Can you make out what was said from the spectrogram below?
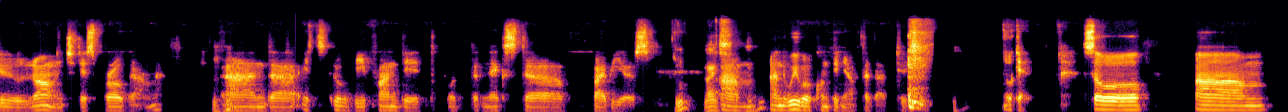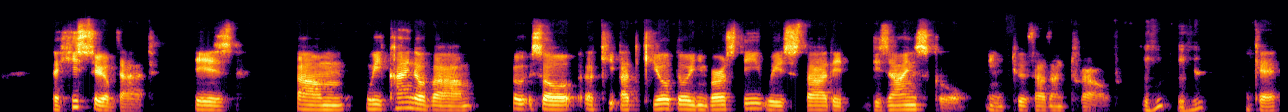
to launch this program and uh, it's, it will be funded for the next uh, five years nice. um, and we will continue after that too. okay, so um, the history of that is um, we kind of um, so uh, at Kyoto University we started design school in 2012. Mhm, mhm, Okay,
